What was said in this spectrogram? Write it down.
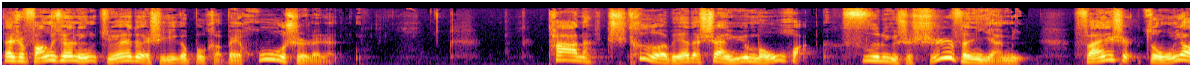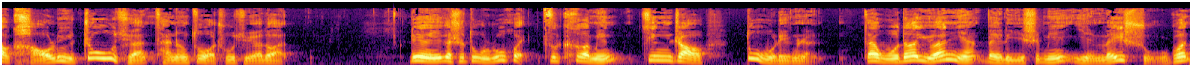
但是房玄龄绝对是一个不可被忽视的人。他呢，特别的善于谋划，思虑是十分严密，凡事总要考虑周全，才能做出决断。另一个是杜如晦，字克明，京兆杜陵人，在武德元年被李世民引为属官。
